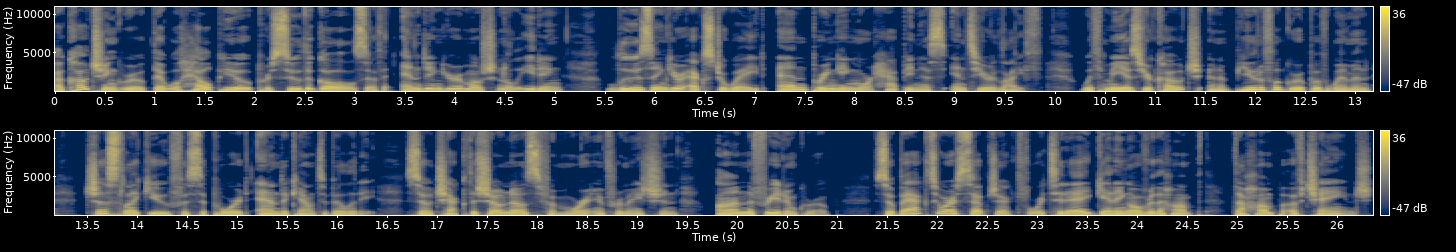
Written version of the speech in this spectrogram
a coaching group that will help you pursue the goals of ending your emotional eating, losing your extra weight, and bringing more happiness into your life. With me as your coach and a beautiful group of women just like you for support and accountability. So check the show notes for more information on the Freedom Group. So back to our subject for today, getting over the hump the hump of change.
